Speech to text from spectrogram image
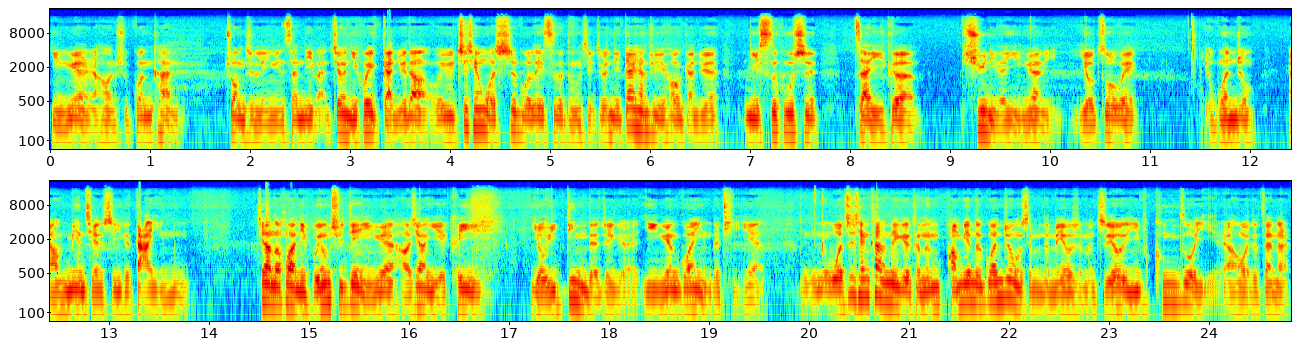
影院，然后去观看《壮志凌云》3D 版，就你会感觉到，因为之前我试过类似的东西，就是你戴上去以后，感觉你似乎是在一个。虚拟的影院里有座位，有观众，然后面前是一个大荧幕，这样的话你不用去电影院，好像也可以有一定的这个影院观影的体验。嗯，我之前看的那个可能旁边的观众什么的没有什么，只有一空座椅，然后我就在那儿。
